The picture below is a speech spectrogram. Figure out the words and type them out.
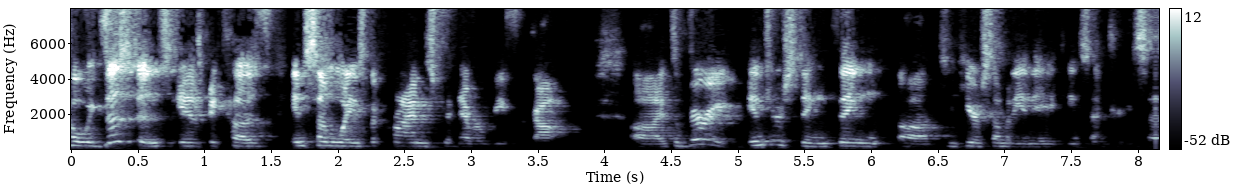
coexistence, is because in some ways the crimes could never be forgotten. Uh, it's a very interesting thing uh, to hear somebody in the 18th century say.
